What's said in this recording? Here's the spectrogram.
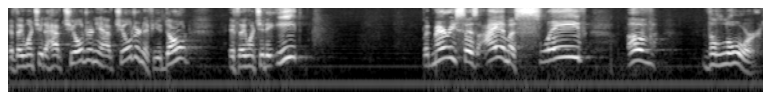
If they want you to have children, you have children. If you don't, if they want you to eat. But Mary says, I am a slave of the Lord.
